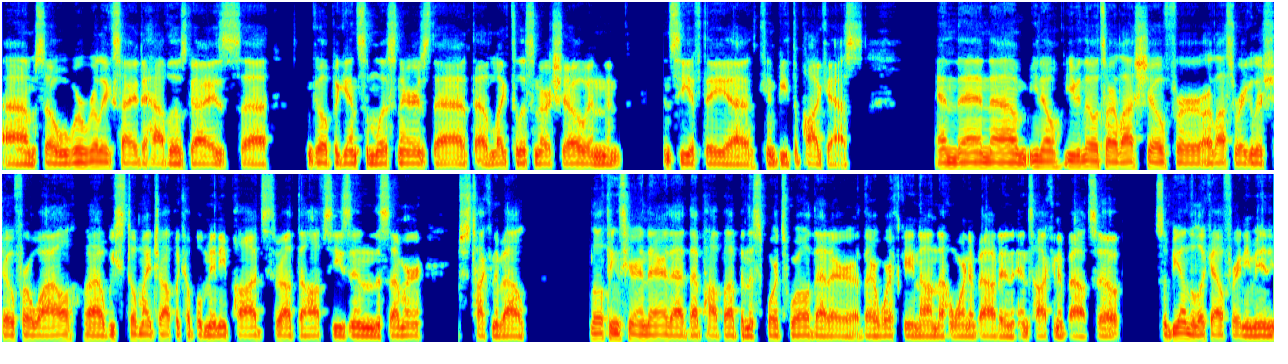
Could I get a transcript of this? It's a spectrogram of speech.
Um, so we're really excited to have those guys uh, go up against some listeners that that like to listen to our show and and see if they uh, can beat the podcast. And then, um, you know, even though it's our last show for our last regular show for a while, uh, we still might drop a couple mini pods throughout the off season, the summer, just talking about little things here and there that, that pop up in the sports world that are, that are worth getting on the horn about and, and talking about. So So be on the lookout for any mini,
